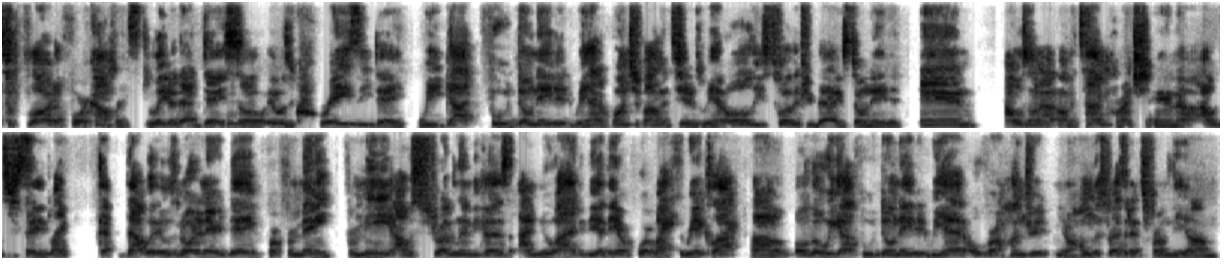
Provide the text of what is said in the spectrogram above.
to Florida for a conference later that day. Mm-hmm. So it was a crazy day. We got food donated. We had a bunch of volunteers. We had all these toiletry bags donated, and I was on a on a time crunch, and uh, I would just say like that, that was, it was an ordinary day for, for many. For me, I was struggling because I knew I had to be at the airport by right. three o'clock. Uh, although we got food donated, we had over a hundred, you know, homeless residents from the, um,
